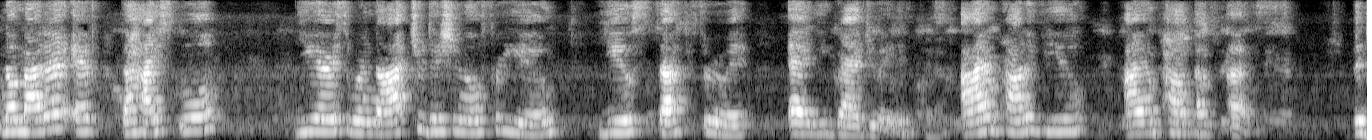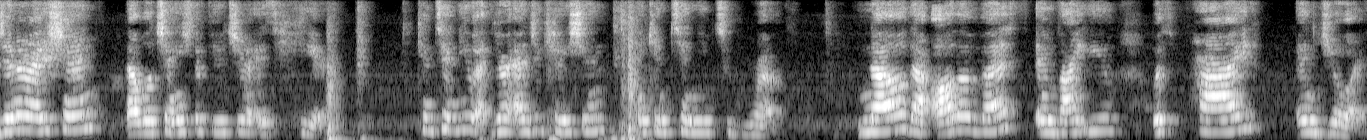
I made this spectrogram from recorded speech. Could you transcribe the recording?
No matter if the high school years were not traditional for you, you stuck through it and you graduated. I am proud of you. I am proud of us. The generation that will change the future is here. Continue your education and continue to grow. Know that all of us invite you with pride and joy.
